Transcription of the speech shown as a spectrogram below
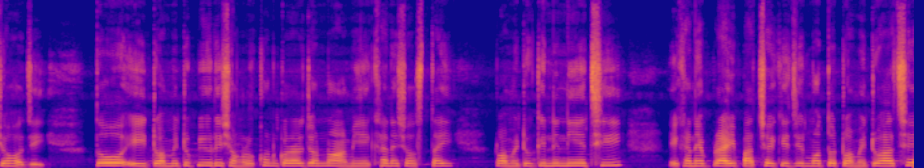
সহজেই। তো এই টমেটো পিউরি সংরক্ষণ করার জন্য আমি এখানে সস্তায় টমেটো কিনে নিয়েছি। এখানে প্রায় পাঁচ ছয় কেজির মতো টমেটো আছে।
